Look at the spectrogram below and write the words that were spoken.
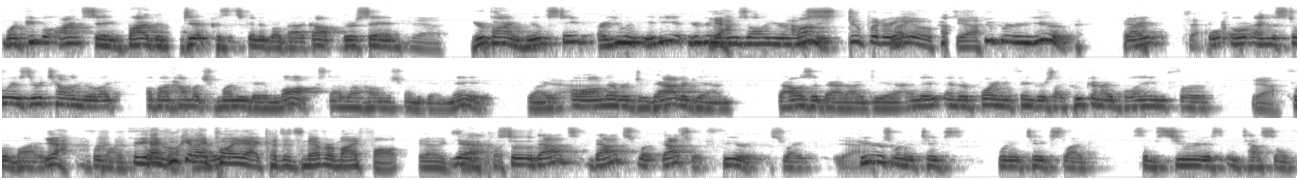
when people aren't saying buy the dip because it's going to go back up, they're saying Yeah. you're buying real estate. Are you an idiot? You're going to Yeah. lose all your How money. stupid are right? you? How Yeah. stupid are you? Yeah, Right? exactly. Or, or, and the stories they're telling are like about how much money they lost, not about how much money they made. Right? Yeah. Oh, I'll never do that again. That was a bad idea. And they and they're pointing fingers like, who can I blame for Yeah. for my Yeah. for my Yeah. Who fault, can I point at? Because it's never my fault. Yeah. yeah Exactly. so that's that's what that's what fear is right Yeah. fear is when it takes when it takes like some serious intestinal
